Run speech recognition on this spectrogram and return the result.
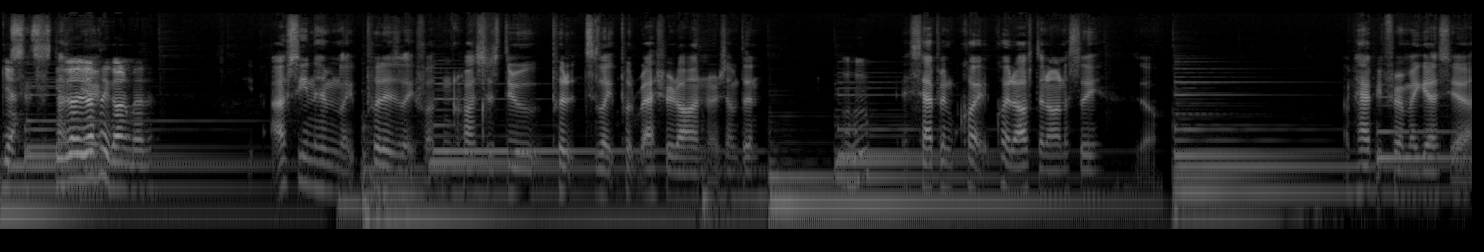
Yeah, since He's definitely gotten better. I've seen him like put his like fucking crosses through, put it to like put Rashford on or something. hmm It's happened quite quite often, honestly. So I'm happy for him, I guess. Yeah.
